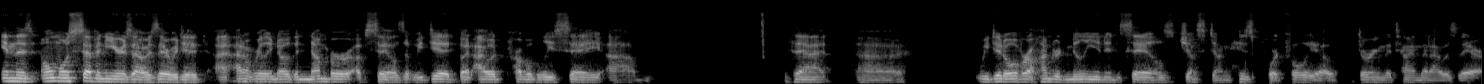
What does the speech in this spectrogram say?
in the almost seven years I was there, we did, I, I, don't really know the number of sales that we did, but I would probably say um, that uh, we did over 100 million in sales just on his portfolio during the time that I was there.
